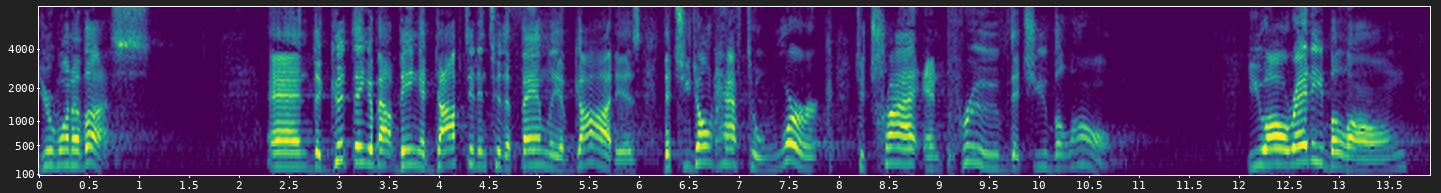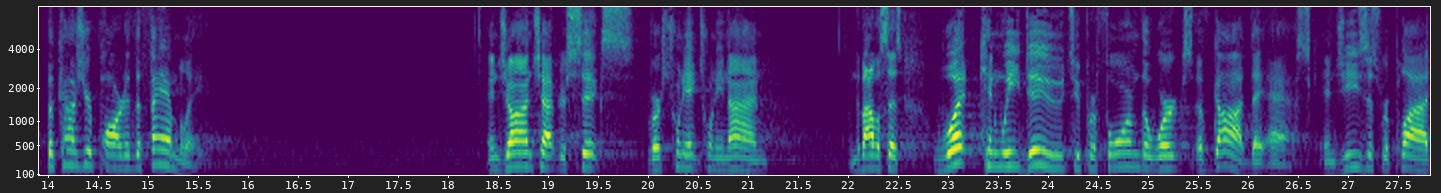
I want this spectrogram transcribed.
You're one of us. And the good thing about being adopted into the family of God is that you don't have to work to try and prove that you belong. You already belong because you're part of the family. In John chapter 6, verse 28 29, the Bible says, What can we do to perform the works of God? They ask. And Jesus replied,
